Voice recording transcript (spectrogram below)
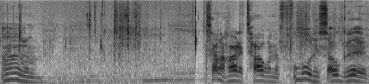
Mmm. It's kind of hard to talk when the food is so good.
